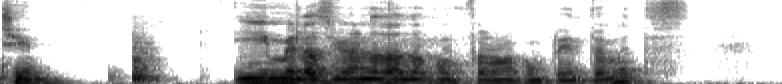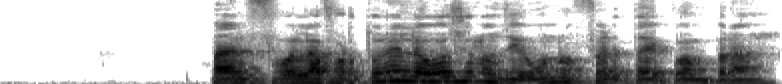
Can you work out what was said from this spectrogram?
sí, y me las iban dando conforme al cumplimiento de metas. Para el la fortuna del negocio nos llegó una oferta de compra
